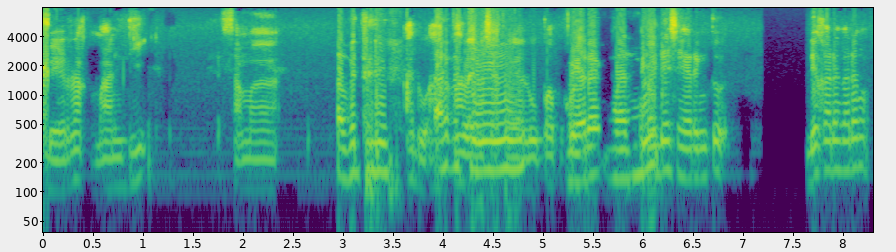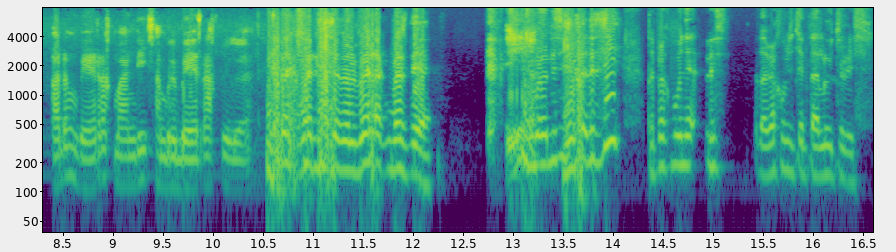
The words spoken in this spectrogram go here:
Berak, mandi, sama apa tuh aduh Apa apa lagi tuh? satunya lupa pokoknya. berak mandi Pokoknya dia sharing tuh dia kadang-kadang kadang berak mandi sambil berak juga. berak mandi sambil berak pasti ya Iya. gimana sih gimana sih tapi aku punya Lis tapi aku punya cerita lucu Lis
